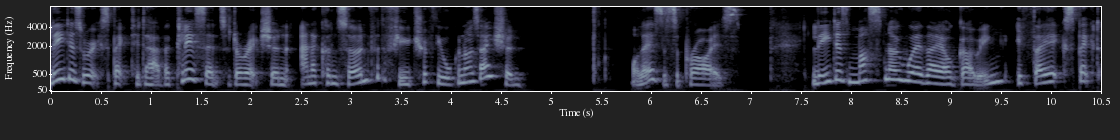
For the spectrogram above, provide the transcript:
Leaders were expected to have a clear sense of direction and a concern for the future of the organisation. Well, there's a surprise. Leaders must know where they are going if they expect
